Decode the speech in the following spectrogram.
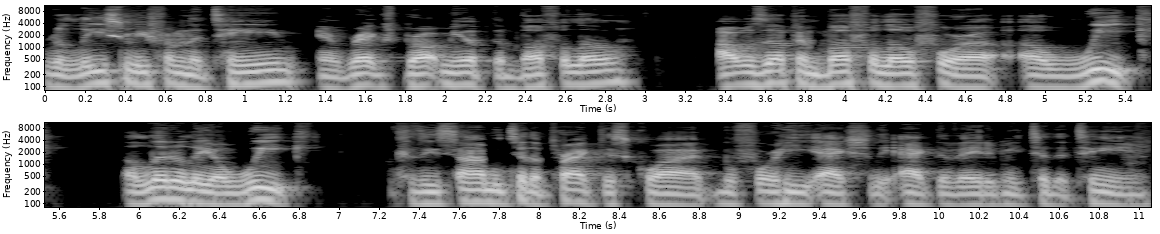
released me from the team and Rex brought me up to Buffalo, I was up in Buffalo for a, a week, a, literally a week, because he signed me to the practice squad before he actually activated me to the team.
